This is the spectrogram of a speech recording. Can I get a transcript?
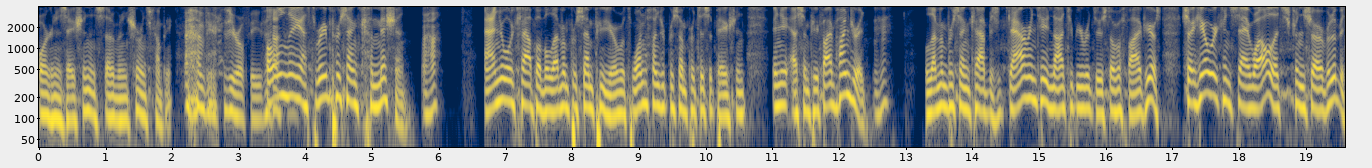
organization instead of an insurance company. Zero fees. Only a three percent commission. uh-huh. annual cap of 11% per year with 100% participation in the S&P 500. Mhm. 11% cap is guaranteed not to be reduced over five years. So here we can say, well, it's conservative. It,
